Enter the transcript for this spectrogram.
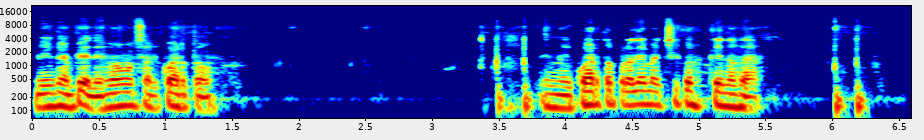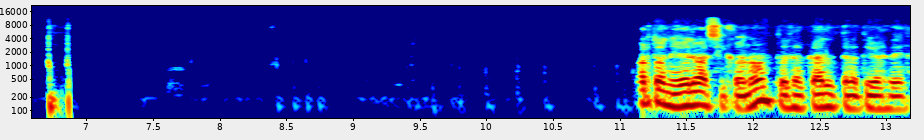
Bien, campeones, vamos al cuarto en el cuarto problema, chicos, ¿qué nos da? Cuarto nivel básico, ¿no? Entonces acá la alternativa es D.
